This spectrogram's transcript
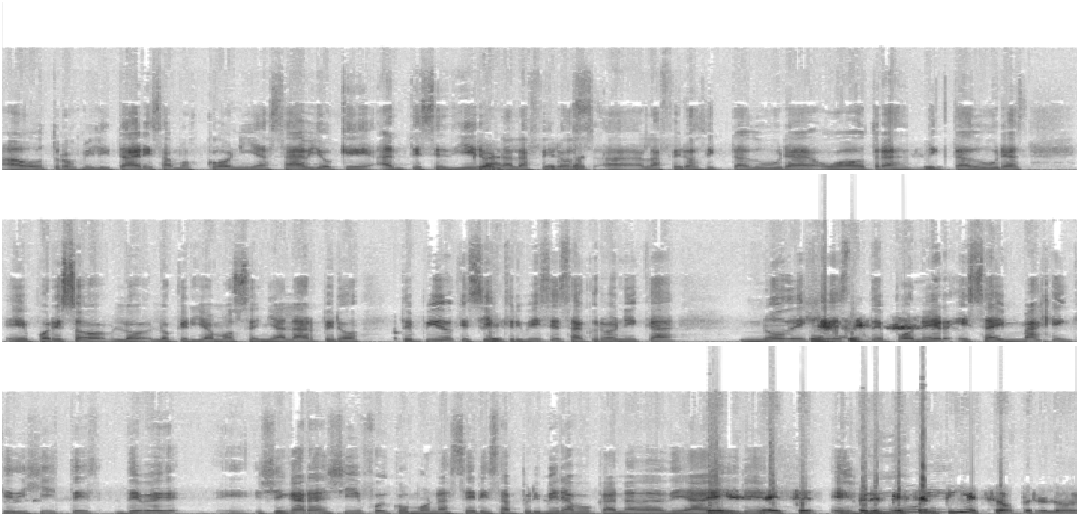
a otros militares, a Mosconi y a Sabio, que antecedieron a, la feroz, a la feroz dictadura o a otras dictaduras. Eh, por eso lo, queríamos señalar, pero te pido que si escribís esa crónica, no dejes de poner esa imagen que dijiste, debe eh, llegar allí fue como nacer esa primera bocanada de aire. pero es que sentí eso, pero lo,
